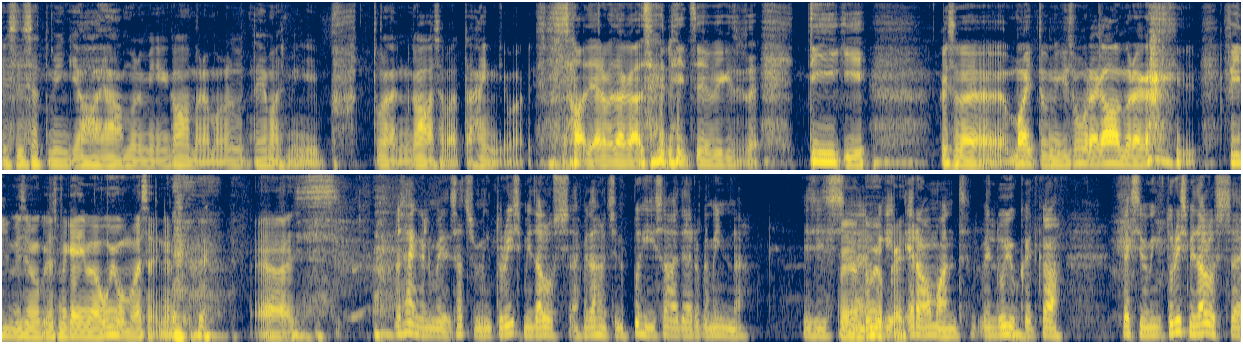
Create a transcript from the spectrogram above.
kes lihtsalt mingi, aa jaa, mul on mingi kaamera, mul on teemas mingi, tulen kaasa vaata hängima. Saadjärve taga leidsime mingisuguse tiigi kus me Matu mingi suure kaameraga filmisime, kuidas me käime ujumas onju. ja siis on küll, me sattusime mingi turismitalusse, me ei tahtnud sinna Põhisaadjärve minna. ja siis äh, mingi eraomand, meil ujukaid ka. Läksime mingi turismitalusse,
